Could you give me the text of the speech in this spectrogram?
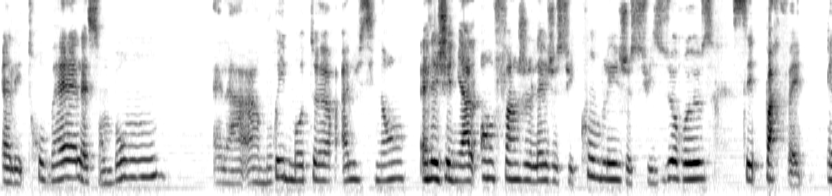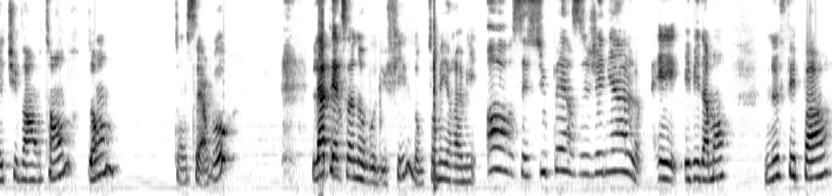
Elle est trop belle, elle sent bon. Elle a un bruit de moteur hallucinant. Elle est géniale. Enfin, je l'ai, je suis comblée, je suis heureuse. C'est parfait. Et tu vas entendre dans ton cerveau la personne au bout du fil, donc ton meilleur ami, oh c'est super, c'est génial. Et évidemment, ne fais pas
